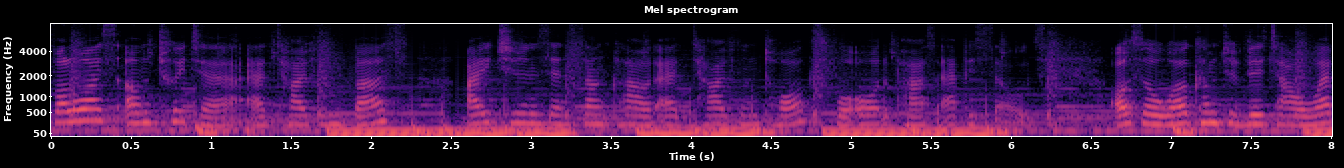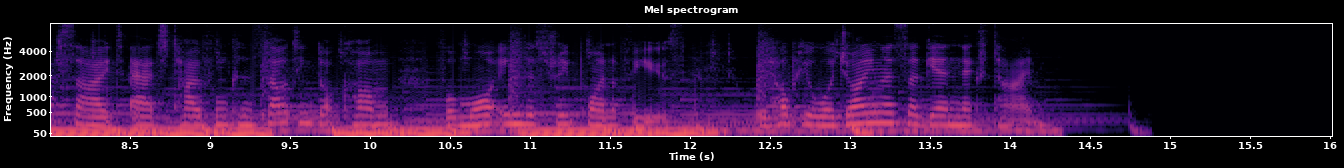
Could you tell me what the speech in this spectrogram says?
Follow us on Twitter at Typhoon Buzz, iTunes and SoundCloud at Typhoon Talks for all the past episodes. Also, welcome to visit our website at typhoonconsulting.com for more industry point of views. We hope you will join us again next time.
